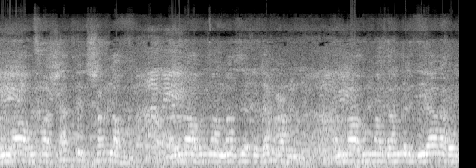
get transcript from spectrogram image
اللهم شتت شملهم. اللهم مزق جمعهم. اللهم دمر ديارهم.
